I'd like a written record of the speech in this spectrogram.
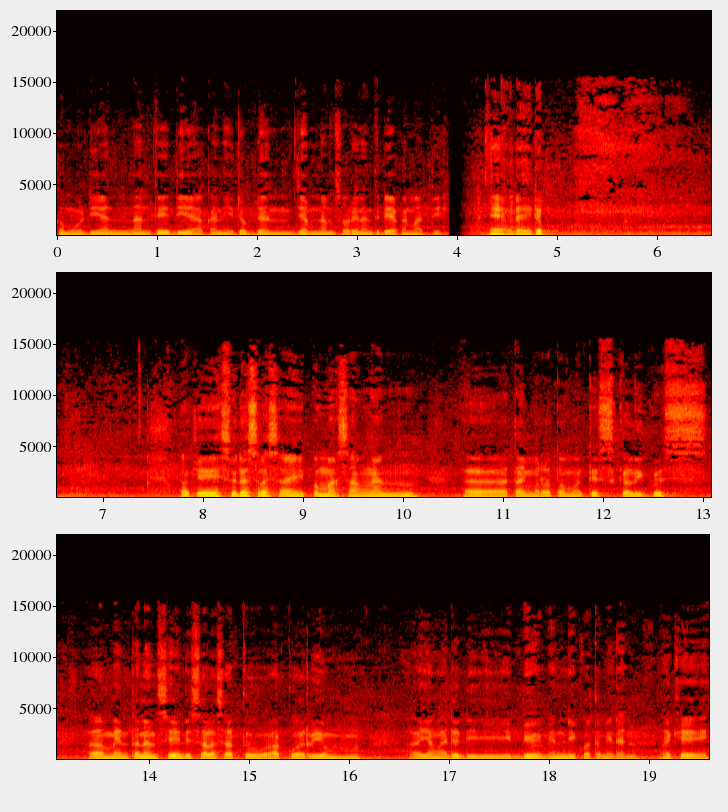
Kemudian nanti dia akan hidup dan jam 6 sore nanti dia akan mati. Ya udah hidup. Oke sudah selesai pemasangan uh, timer otomatis sekaligus uh, maintenance ya di salah satu akuarium uh, yang ada di BUMN di Kota Medan. Oke.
